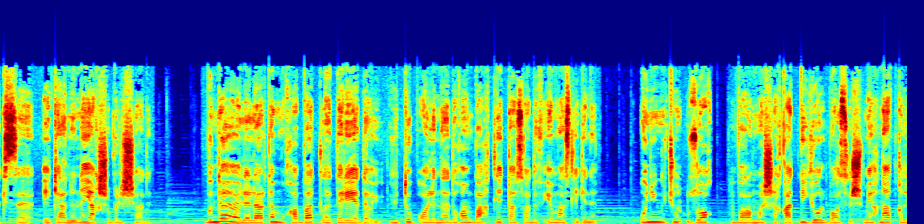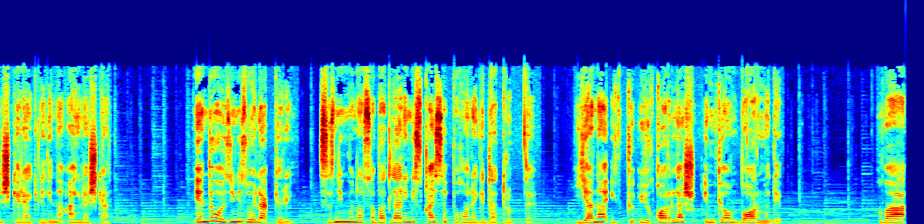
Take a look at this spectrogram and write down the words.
aksi ekanini yaxshi bilishadi. Bunday oilalarda muhabbat lotereyada yutib olinadigan baxtli tasodif emasligini uning uchun uzoq va mashaqqatli yo'l bosish mehnat qilish kerakligini anglashgan. Endi o'zingiz o'ylab ko'ring sizning munosabatlaringiz qaysi pog'onagida turibdi? Yana yuqorilash imkon bormi deb. Va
